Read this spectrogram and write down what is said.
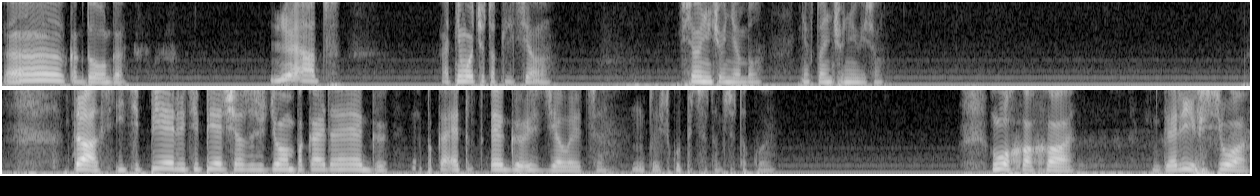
Э, как долго? Нет. От него что-то отлетело. Все, ничего не было. Никто ничего не видел. Так, и теперь, и теперь сейчас ждем, пока это эгг, пока этот эгг сделается. Ну, то есть купится там все такое. О, ха-ха. Гори, все.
